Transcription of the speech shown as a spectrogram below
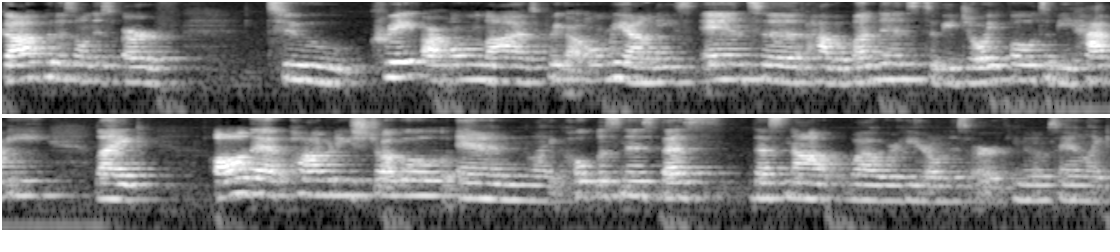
God put us on this earth to create our own lives, create our own realities, and to have abundance, to be joyful, to be happy. Like, all that poverty, struggle, and like hopelessness, that's that's not why we're here on this earth. You know what I'm saying? Like,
